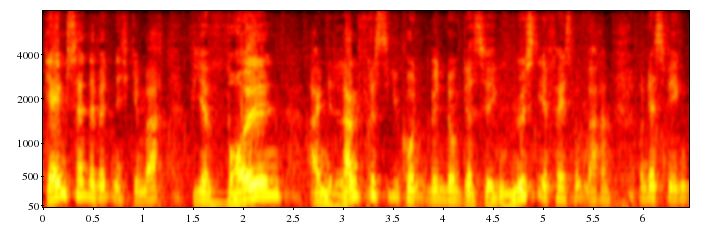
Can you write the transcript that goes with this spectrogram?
Game Center wird nicht gemacht. Wir wollen eine langfristige Kundenbindung, deswegen müsst ihr Facebook machen und deswegen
